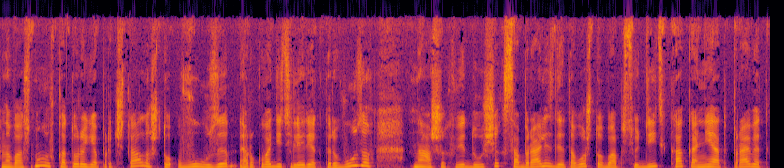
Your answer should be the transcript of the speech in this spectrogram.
новостную, в которой я прочитала, что вузы, руководители, ректоры вузов, наших ведущих собрались для того, чтобы обсудить, как они отправят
